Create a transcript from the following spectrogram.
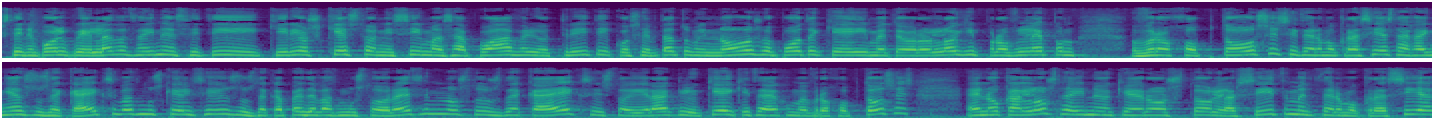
στην υπόλοιπη Ελλάδα. Θα είναι αισθητή κυρίως και στο νησί μας από αύριο Τρίτη, 27 του μηνός. Οπότε και οι μετεωρολόγοι προβλέπουν βροχοπτώσεις. Η θερμοκρασία στα Χανιά στους 16 βαθμούς Κελσίου, στους 15 βαθμούς στο Ρέθυμνο, στους 16 στο Ηράκλειο και εκεί θα έχουμε βροχοπτώσεις. Ενώ καλό θα είναι ο καιρός στο Λαρσίθ με τη θερμοκρασία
